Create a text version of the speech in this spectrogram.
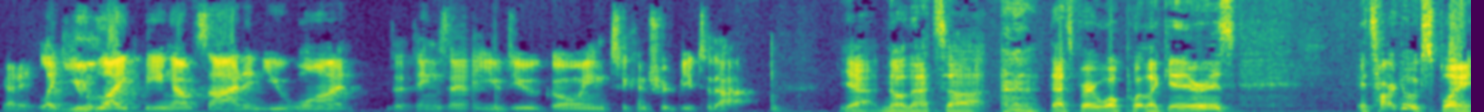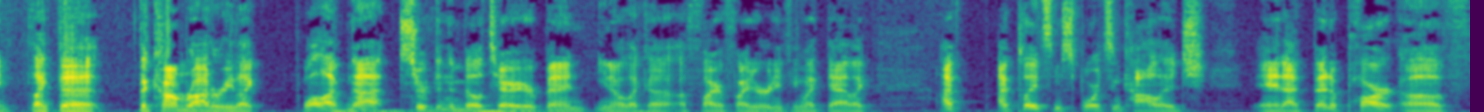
get it. Like you like being outside and you want the things that you do going to contribute to that. Yeah, no, that's uh, that's very well put. Like there is, it's hard to explain. Like the the camaraderie. Like while I've not served in the military or been, you know, like a, a firefighter or anything like that. Like I've I played some sports in college, and I've been a part of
